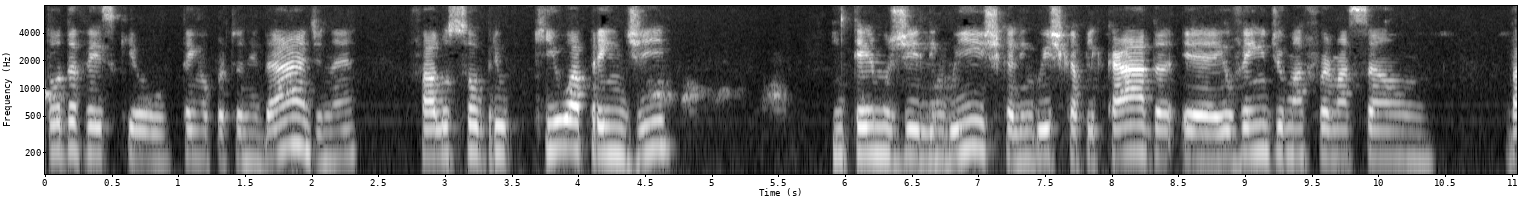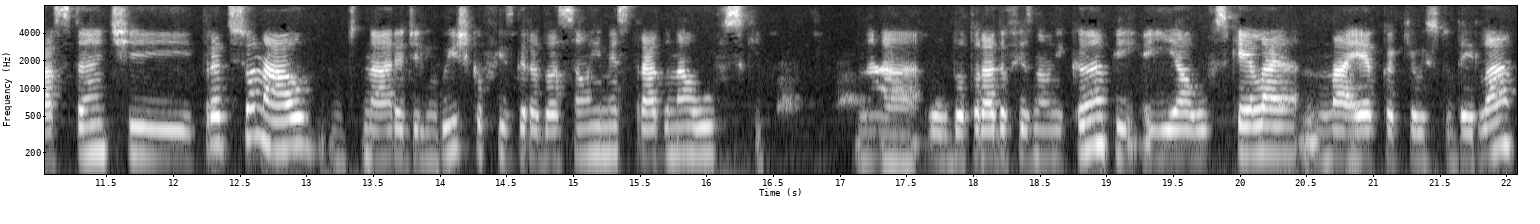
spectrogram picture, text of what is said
toda vez que eu tenho oportunidade, né? Falo sobre o que eu aprendi em termos de linguística, linguística aplicada, é, eu venho de uma formação bastante tradicional na área de linguística. Eu fiz graduação e mestrado na UFSC. Na, o doutorado eu fiz na Unicamp e a UFSC, ela, na época que eu estudei lá,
